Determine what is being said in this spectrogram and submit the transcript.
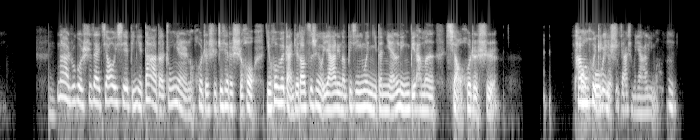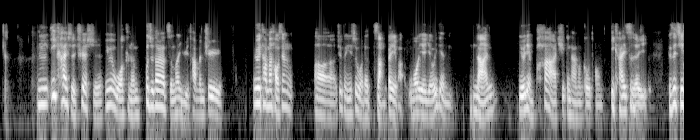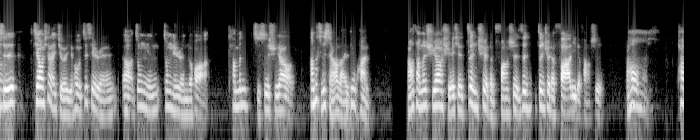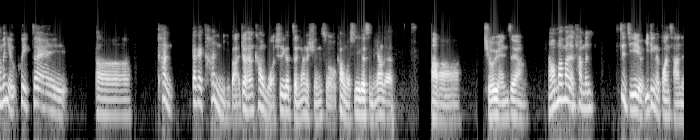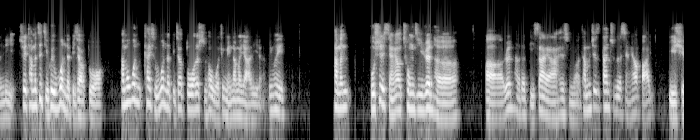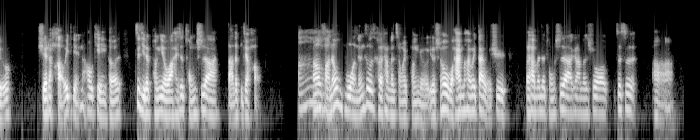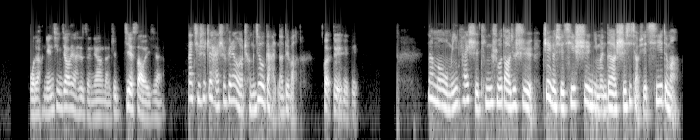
那如果是在教一些比你大的中年人或者是这些的时候，你会不会感觉到自身有压力呢？毕竟因为你的年龄比他们小，或者是他哦们会给你施加什么压力吗？嗯嗯，一开始确实，因为我可能不知道要怎么与他们去，因为他们好像呃，就等于是我的长辈吧，我也有一点难，有一点怕去跟他们沟通，一开始而已。可是其嗯实教下来久了以后，这些人啊、呃中年中年人的话，他们只是需要，他们只是想要来流汗，然后他们需要学一些正确的方式，正正确的发力的方式，然后哦他们也会在呃看大概看你吧，就好像看我是一个怎样的选手，看我是一个什么样的啊、球员这样，然后慢慢的嗯。他们自己也有一定的观察能力，所以他们自己会问的比较多。他们问开始问的比较多的时候，我就没那么压力了，因为他们不是想要冲击任何啊、任何的比赛啊还是什么，他们就是单纯的想要把羽球学得好一点，然后可以和自己的朋友啊还是同事啊打得比较好。然后反哦，正我能够和他们成为朋友，有时候我还们还会带我去和他们的同事啊，跟他们说这是啊、我的年轻教练还是怎样的，就介绍一下。那其实这还是非常有成就感的，对吧？对对对对，那么我们一开始听说到，就是这个学期是你们的实习小学期，对吗？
